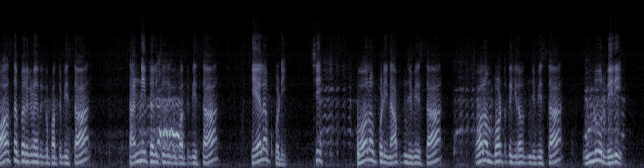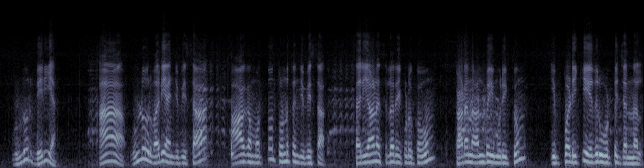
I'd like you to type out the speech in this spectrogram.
வாச பெருக்கினதுக்கு பத்து பைசா தண்ணி தெளிச்சதுக்கு பத்து பைசா கேலப்பொடி. சி கோலப்பொடி நாற்பத்தஞ்சு பைசா கோலம் போட்டதுக்கு இருபத்தஞ்சு பைசா உள்ளூர் வெறி. உள்ளூர் வெறியா? ஆ உள்ளூர் வரி அஞ்சு பைசா ஆக மொத்தம் தொண்ணூத்தஞ்சு பைசா. சரியான சில்லறை கொடுக்கவும் கடன் அன்பை முறிக்கும் இப்படிக்கு எதிர் ஒட்டு ஜன்னல்.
